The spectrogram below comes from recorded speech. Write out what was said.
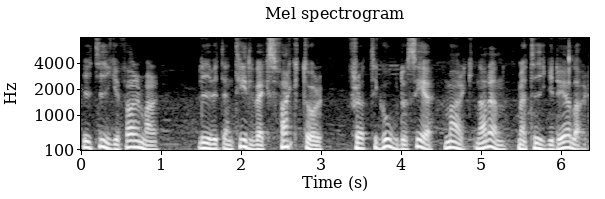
i tigerfarmar blivit en tillväxtfaktor för att tillgodose marknaden med tigerdelar.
